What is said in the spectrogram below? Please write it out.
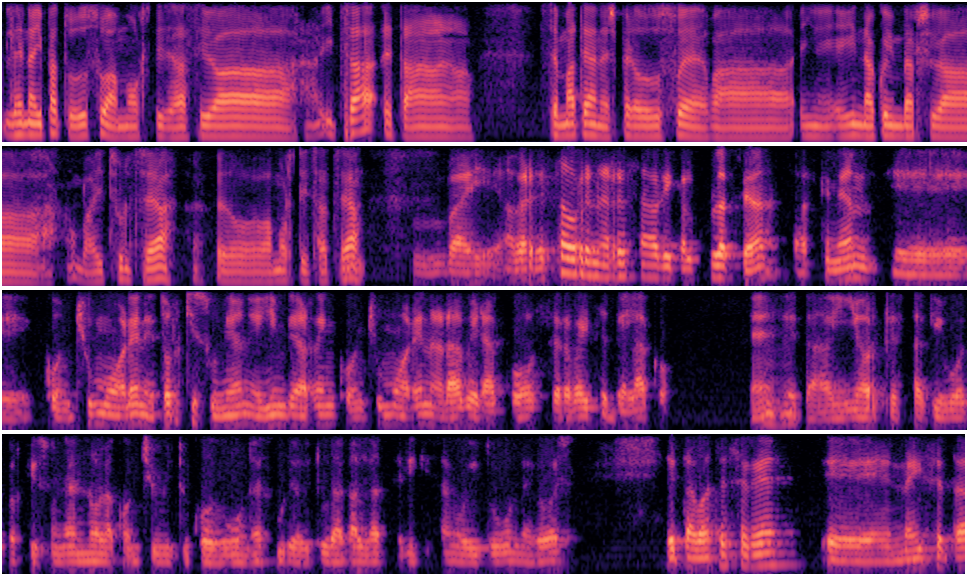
lehen aipatu duzu amortizazioa hitza eta zenbatean espero duzu ba, egindako inbertsioa ba, itzultzea edo amortizatzea. Bai, a ber, ez da horren erreza hori kalkulatzea, azkenean e, kontsumoaren etorkizunean egin behar den kontsumoaren araberako zerbait delako. Eh? Mm Eta inork ez dakigu etorkizunean nola kontsumituko dugun, ez gure ohitura aldatzerik izango ditugun edo ez eta batez ere e, naiz eta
